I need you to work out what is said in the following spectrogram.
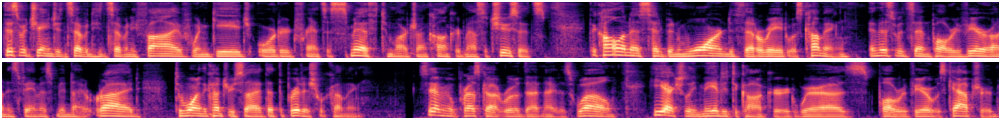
This would change in 1775 when Gage ordered Francis Smith to march on Concord, Massachusetts. The colonists had been warned that a raid was coming, and this would send Paul Revere on his famous midnight ride to warn the countryside that the British were coming. Samuel Prescott rode that night as well. He actually made it to Concord, whereas Paul Revere was captured.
